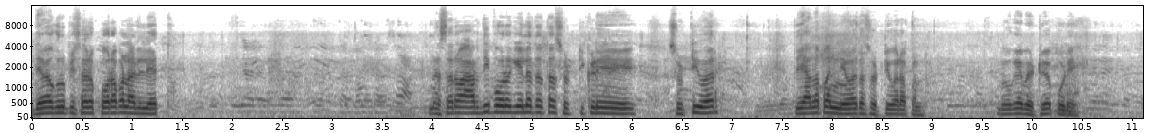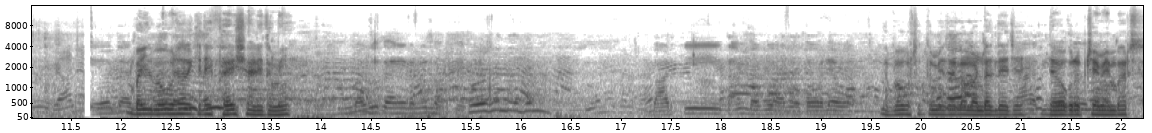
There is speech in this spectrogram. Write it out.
देवागृपी सर्व पोरं पण आलेली आहेत. न सर्व अर्धी पोरं गेलं तर आता सुट्टीकडे सुट्टीवर. तर याला पण नेऊ आता सुट्टीवर आपण. बघूया भेटूया पुढे. बैल बघू शकता किती फ्रेश आली तुम्ही. बघू शकता तुम्ही सगळं मंडळ द्यायचे देवा ग्रुपचे मेंबर्स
